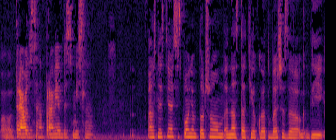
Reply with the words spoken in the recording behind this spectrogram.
а, трябва да се направи е безсмислено. Аз наистина си спомням точно една статия, която беше за the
